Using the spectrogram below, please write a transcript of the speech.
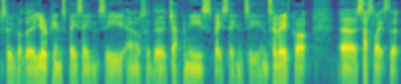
So we've got the European Space Agency and also the Japanese Space Agency. And so they've got uh, satellites that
